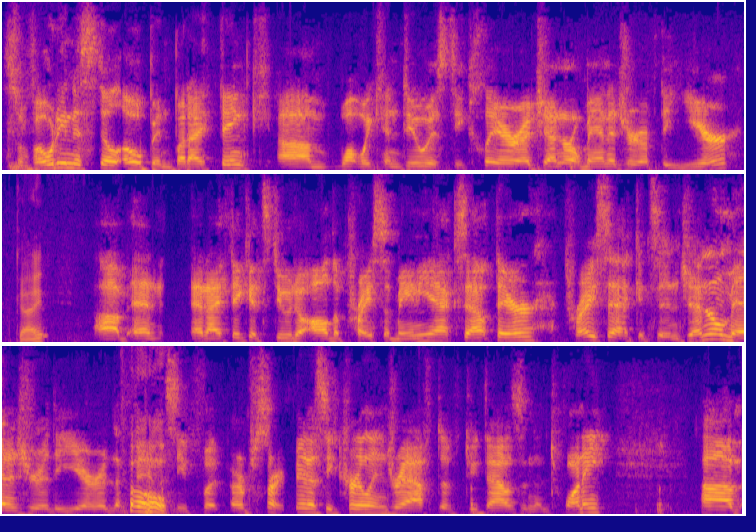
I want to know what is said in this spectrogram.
So voting is still open, but I think um, what we can do is declare a general manager of the year. Okay. Um, and and I think it's due to all the Price of maniacs out there. Price Atkinson, general manager of the year in the oh. fantasy foot or sorry fantasy curling draft of 2020. Um,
